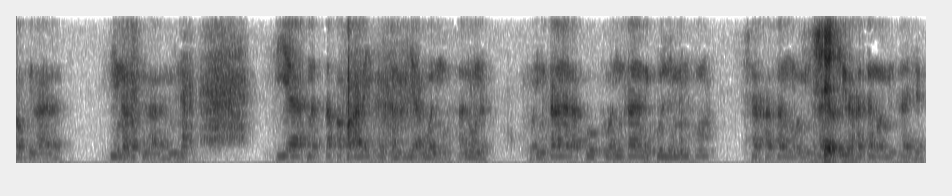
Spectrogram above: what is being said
رب العالمين دين رب العالمين. هي ما اتفق عليها الأنبياء والمرسلون. وإن كان وإن كان لكل منهم شرعة ومنهاجا.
